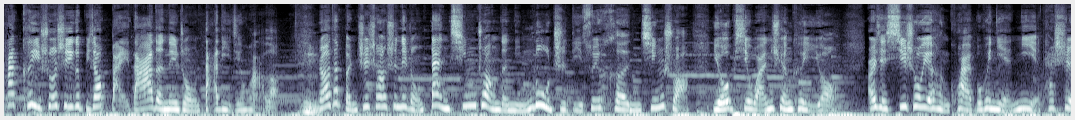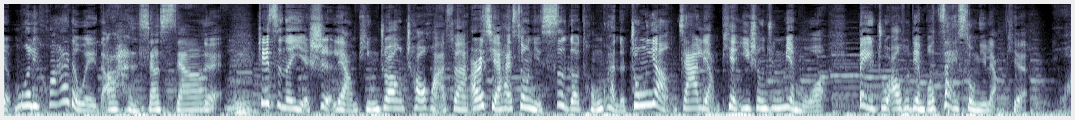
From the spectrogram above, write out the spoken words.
它可以说是一个比较百搭的那种打底精华了。嗯然后它本质上是那种蛋清状的凝。露质地，所以很清爽，油皮完全可以用，而且吸收也很快，不会黏腻。它是茉莉花的味道啊，很香香。对，嗯，这次呢也是两瓶装，超划算，而且还送你四个同款的中样加两片益生菌面膜，备注凹凸电波再送你两片。哇，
